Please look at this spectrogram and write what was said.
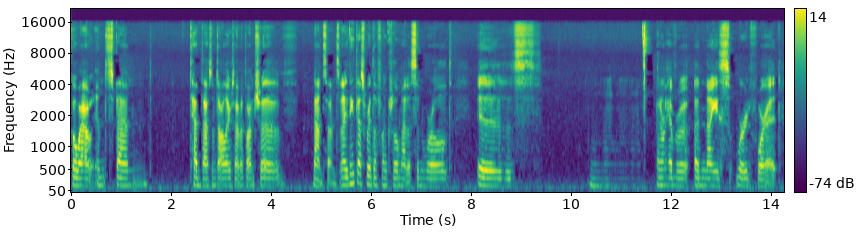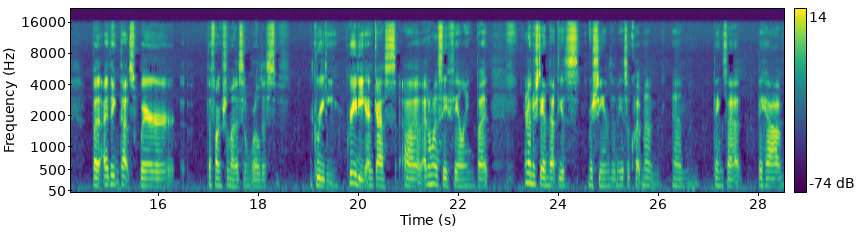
go out and spend ten thousand dollars on a bunch of nonsense. And I think that's where the functional medicine world is. Mm, I don't have a, a nice word for it, but I think that's where the functional medicine world is greedy. Greedy, I guess. Uh, I don't want to say failing, but I understand that these machines and these equipment and things that they have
